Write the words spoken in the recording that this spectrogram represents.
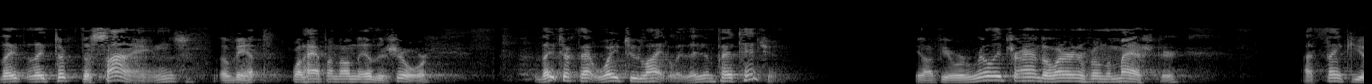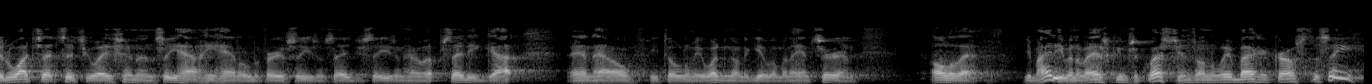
They, they took the signs event, what happened on the other shore, they took that way too lightly. They didn't pay attention. You know, if you were really trying to learn from the master, I think you'd watch that situation and see how he handled the Pharisees and Sadducees and how upset he got and how he told them he wasn't going to give them an answer and all of that. You might even have asked him some questions on the way back across the sea.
